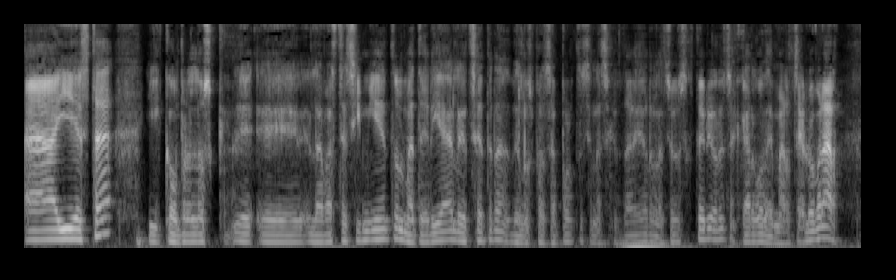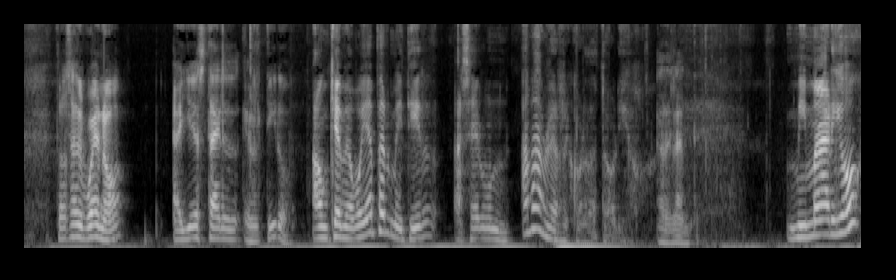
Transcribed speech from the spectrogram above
ahí está, y compra los, eh, eh, el abastecimiento, el material, etcétera, de los pasaportes en la Secretaría de Relaciones Exteriores a cargo de Marcelo Ebrard. Entonces, bueno, ahí está el, el tiro. Aunque me voy a permitir hacer un amable recordatorio. Adelante. Mi Mario,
